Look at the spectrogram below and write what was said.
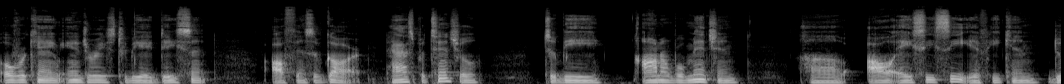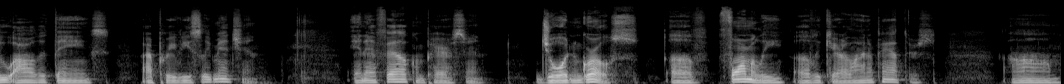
Overcame injuries to be a decent offensive guard. Has potential to be honorable mention uh, all ACC if he can do all the things I previously mentioned. NFL comparison Jordan Gross of formerly of the Carolina Panthers. Um,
